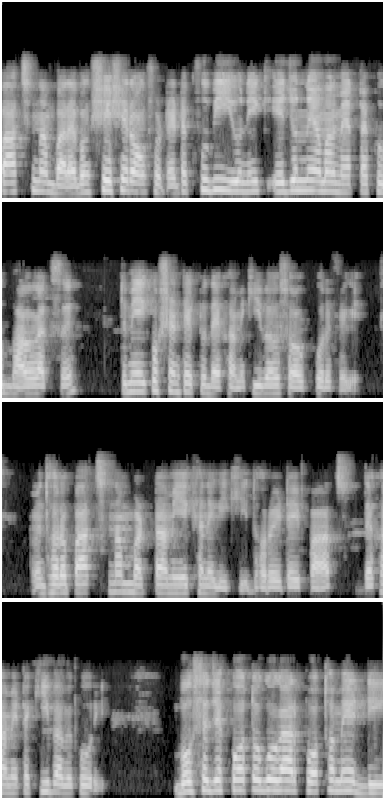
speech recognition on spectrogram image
পাঁচ নাম্বার এবং শেষের অংশটা, এটা খুবই ইউনিক এই জন্য আমার ম্যাথটা খুব ভালো লাগছে। তুমি এই কোশ্চেনটা একটু দেখো, আমি কীভাবে সলভ করে ফেলি। আমি ধরো পাঁচ নাম্বারটা আমি এখানে লিখি, ধরো এটাই পাঁচ। দেখো আমি এটা কীভাবে করি? বলছে যে কত গোড়ার প্রথমে ডি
